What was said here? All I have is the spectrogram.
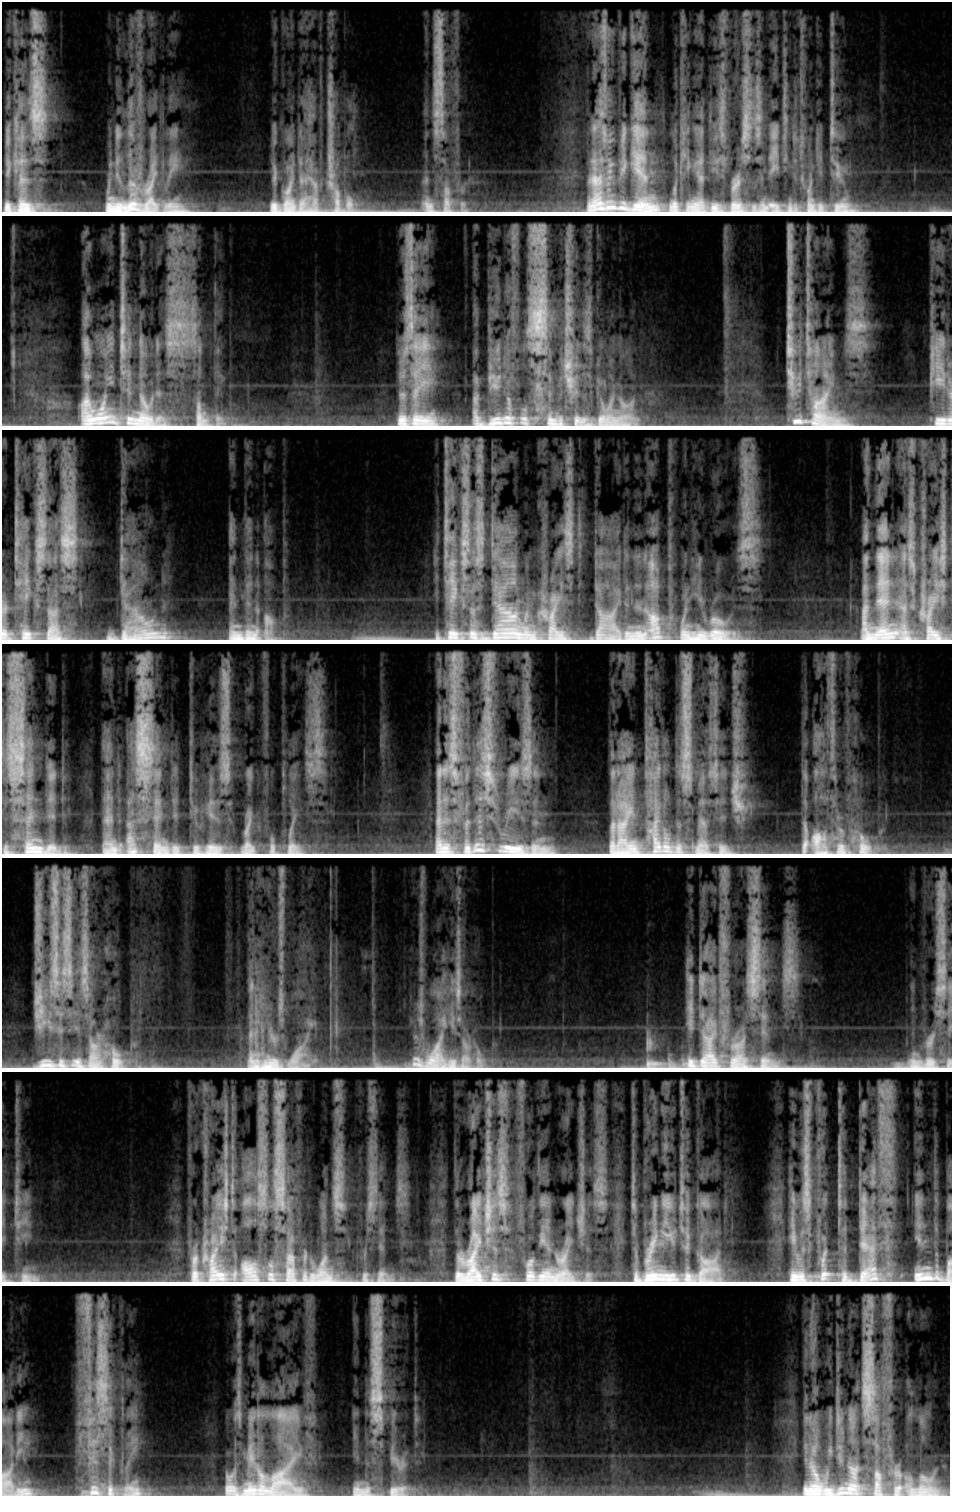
Because when you live rightly you're going to have trouble and suffer. And as we begin looking at these verses in 18 to 22 I want you to notice something. There's a, a beautiful symmetry that's going on. Two times, Peter takes us down and then up. He takes us down when Christ died and then up when he rose. And then as Christ descended and ascended to his rightful place. And it's for this reason that I entitled this message, The Author of Hope. Jesus is our hope. And here's why. Here's why he's our hope. He died for our sins in verse 18. For Christ also suffered once for sins, the righteous for the unrighteous, to bring you to God. He was put to death in the body, physically, but was made alive in the spirit. You know, we do not suffer alone,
